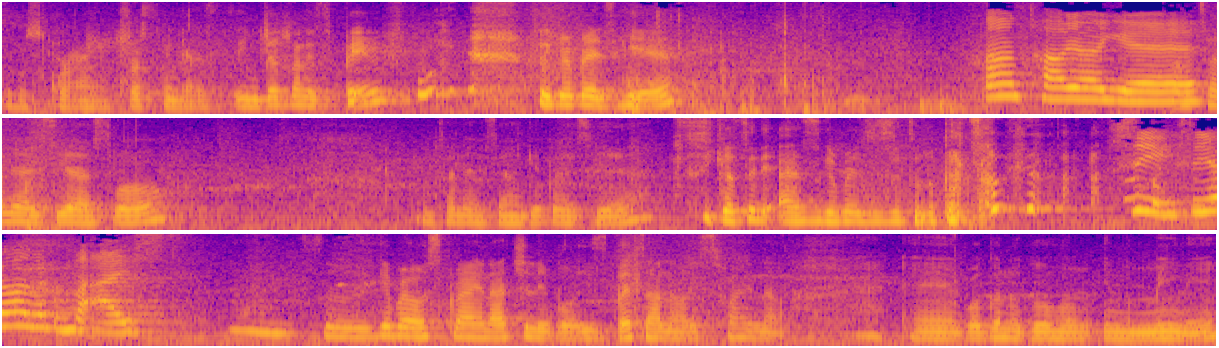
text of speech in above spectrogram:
he was crying trust me guys the injection is painful so gabriel is here Antalya, yeah. Antalya is here as well Antalya is and gabriel is here you can see the eyes gabriel is using to look at Taliah. See, see how I look at my eyes. So Gabriel was crying actually, but he's better now. He's fine now, and we're gonna go home in a minute.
